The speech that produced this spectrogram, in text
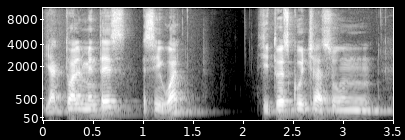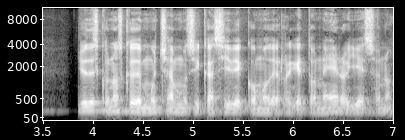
Y actualmente es, es igual si tú escuchas un, yo desconozco de mucha música así de como de reggaetonero y eso, ¿no?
